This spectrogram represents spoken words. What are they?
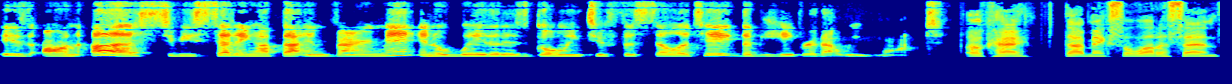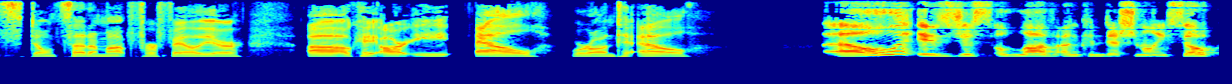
is on us to be setting up that environment in a way that is going to facilitate the behavior that we want. okay, that makes a lot of sense. Don't set them up for failure. Uh, okay, R E L. We're on to L. L is just love unconditionally. So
